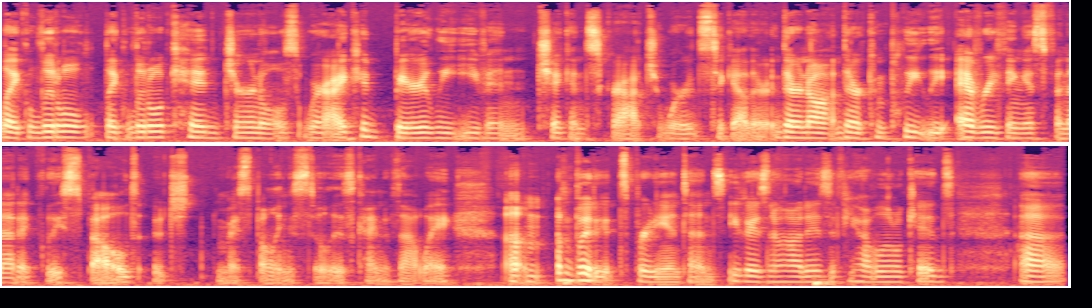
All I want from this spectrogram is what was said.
like little like little kid journals where I could barely even chicken scratch words together. They're not they're completely everything is phonetically spelled, which my spelling still is kind of that way. Um, but it's pretty intense. You guys know how it is if you have little kids. Uh,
